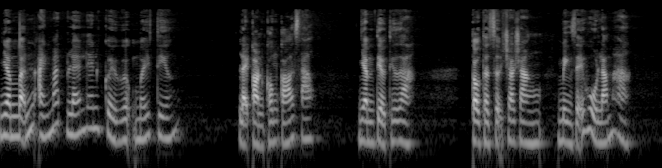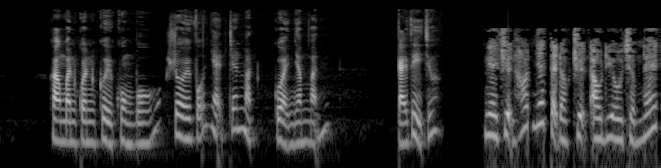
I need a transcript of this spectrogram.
Nhầm mẫn ánh mắt lé lên cười gượng mấy tiếng. Lại còn không có sao? Nhầm tiểu thư à? Cậu thật sự cho rằng mình dễ hù lắm hả? Khang Mân Quân cười khủng bố rồi vỗ nhẹ trên mặt của Nhâm Mẫn. Cái gì chứ? Nghe chuyện hot nhất tại đọc truyện audio.net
